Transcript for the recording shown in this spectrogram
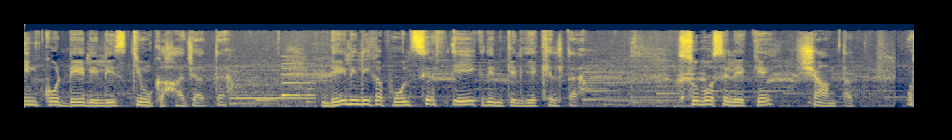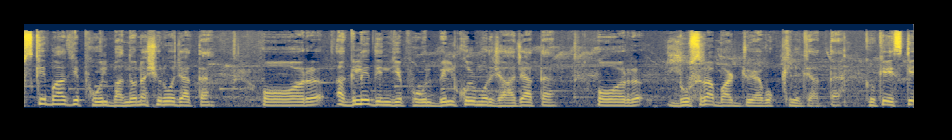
इनको डे लिलीज़ क्यों कहा जाता है? डे लिली का फूल सिर्फ़ एक दिन के लिए खिलता है, सुबह से लेके शाम तक। उसके बाद ये फूल बंद होना शुरू हो जाता है और अगले दिन ये फूल बिल्कुल मुरझा जाता है। और दूसरा बर्ड जो है वो खिल जाता है क्योंकि इसके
